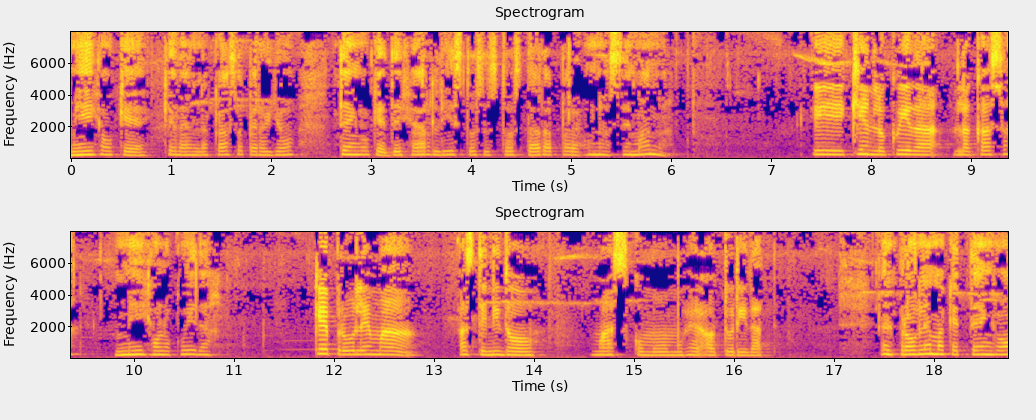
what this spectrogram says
mi hijo que queda en la casa, pero yo tengo que dejar listos estos taras para una semana. ¿Y quién lo cuida la casa? Mi hijo lo cuida. ¿Qué problema has tenido más como mujer autoridad? El problema que tengo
